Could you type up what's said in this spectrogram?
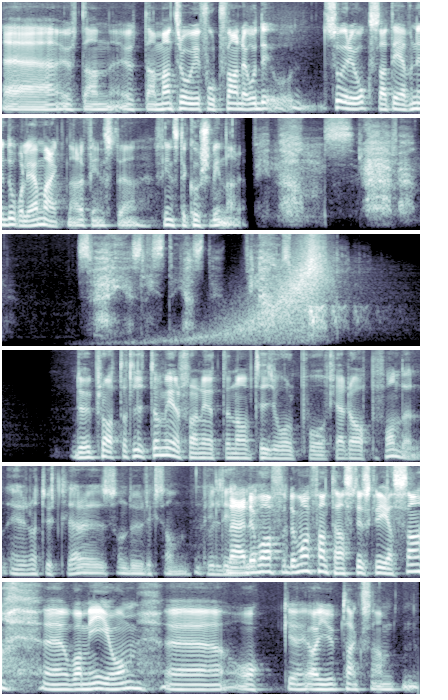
Eh, utan, utan man tror ju fortfarande, och, det, och, så är det också, att även i dåliga marknader finns det, finns det kursvinnare. Finansräven. Sveriges listigaste finansman. Du har pratat lite om erfarenheten av tio år på Fjärde AP-fonden. Är det något ytterligare som du liksom vill dela? Nej, det var, det var en fantastisk resa eh, att vara med om. Eh, och Eh, jag är djupt tacksam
